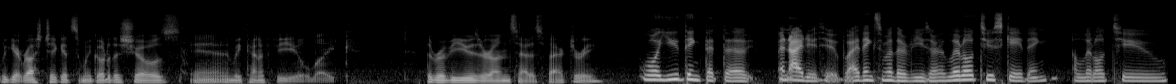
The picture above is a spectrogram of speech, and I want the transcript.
we get rush tickets and we go to the shows and we kind of feel like the reviews are unsatisfactory. Well, you think that the, and I do too, but I think some of the reviews are a little too scathing, a little too,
